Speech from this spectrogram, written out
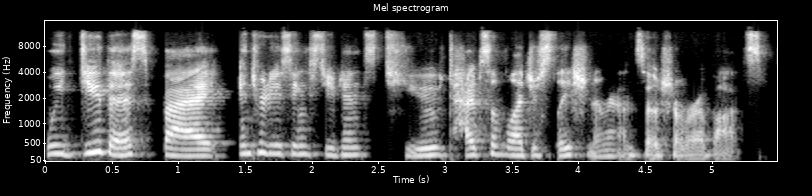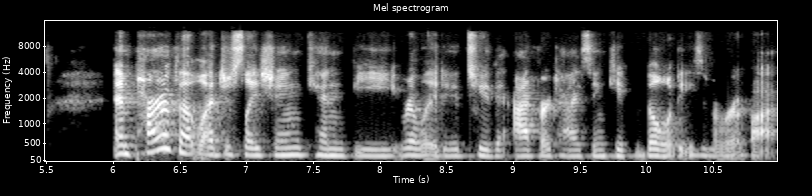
We do this by introducing students to types of legislation around social robots. And part of that legislation can be related to the advertising capabilities of a robot.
